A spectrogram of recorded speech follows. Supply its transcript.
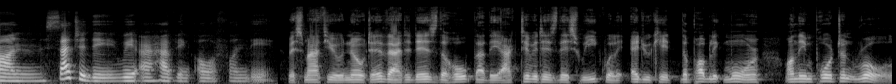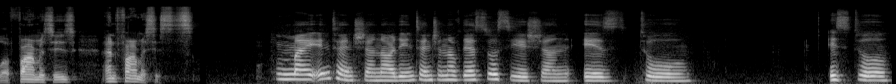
on Saturday, we are having our fun day. Ms. Matthew noted that it is the hope that the activities this week will educate the public more on the important role of pharmacies and pharmacists. My intention or the intention of the association is to is to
